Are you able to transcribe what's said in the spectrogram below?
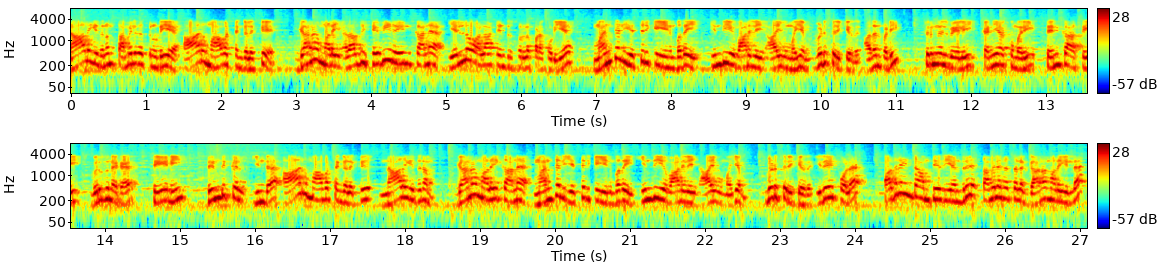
நாளைய தினம் தமிழகத்தினுடைய ஆறு மாவட்டங்களுக்கு கனமழை அதாவது ஹெவி ரெயின்கான எல்லோ அலர்ட் என்று சொல்லப்படக்கூடிய மஞ்சள் எச்சரிக்கை என்பதை இந்திய வானிலை ஆய்வு மையம் விடுத்திருக்கிறது. அதன்படி திருநெல்வேலி கன்னியாகுமரி தென்காசி விருதுநகர் தேனி திண்டுக்கல் இந்த ஆறு மாவட்டங்களுக்கு நாளைய தினம் கனமழைக்கான மஞ்சள் எச்சரிக்கை என்பதை இந்திய வானிலை ஆய்வு மையம் விடுத்திருக்கிறது. இதே போல பதினைந்தாம் தேதி அன்று தமிழகத்துல கனமழை இல்ல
